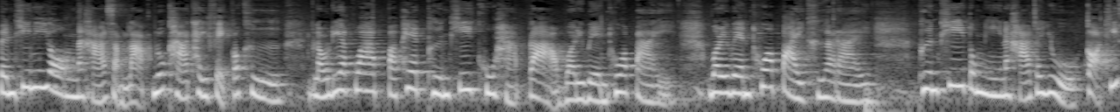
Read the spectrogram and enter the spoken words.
เป็นที่นิยมนะคะสำหรับลูกค้าไทเฟกก็คือ เราเรียกว่าประเภทพื้นที่คูหาเปล่าบริเวณทั่วไป บริเวณทั่วไปคืออะไร พื้นที่ตรงนี้นะคะ จะอยู่เกาะที่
